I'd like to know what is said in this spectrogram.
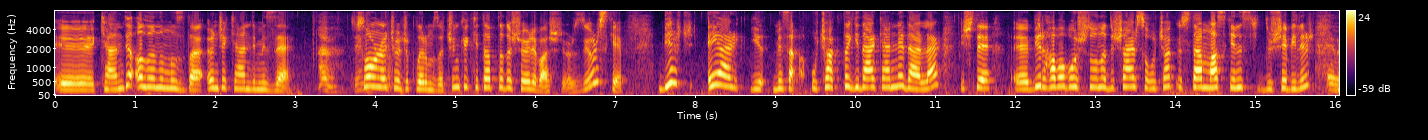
e, kendi alanımızda önce kendimize Evet. değil mi? sonra çocuklarımıza çünkü kitapta da şöyle başlıyoruz diyoruz ki bir eğer mesela uçakta giderken ne derler işte e, bir hava boşluğuna düşerse uçak üstten maskeniz düşebilir Evet,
